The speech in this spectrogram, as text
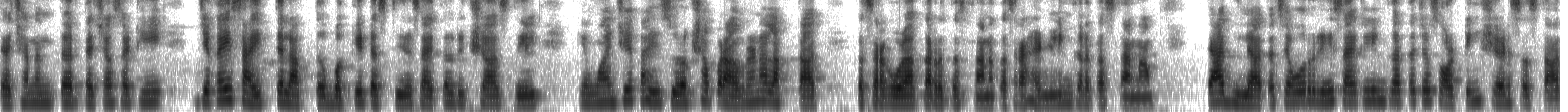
त्याच्यानंतर त्याच्यासाठी जे काही साहित्य लागतं बकेट असतील सायकल रिक्षा असतील किंवा जे काही सुरक्षा प्रावरणं लागतात कचरा गोळा करत असताना कचरा हँडलिंग करत असताना त्या दिल्या. त्याच्यावर रिसायकलिंग करताच्या सॉर्टिंग शेड्स असतात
